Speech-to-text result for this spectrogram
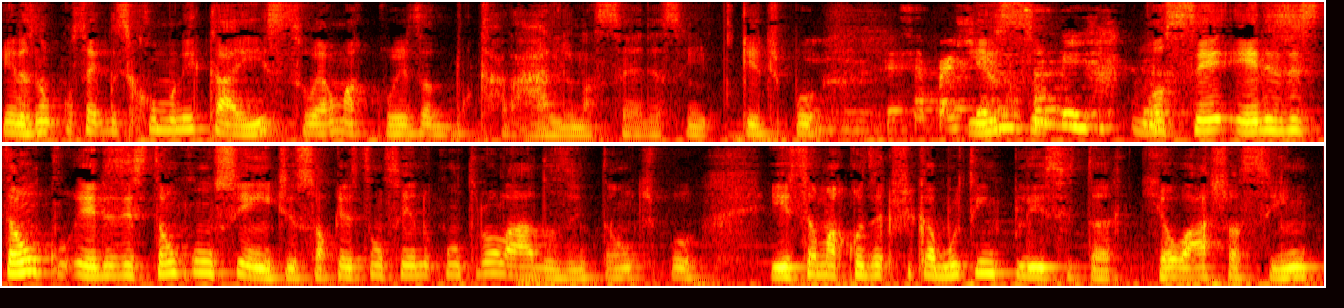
eles não conseguem se comunicar. Isso é uma coisa do caralho na série, assim. Porque, tipo, Essa parte eu não isso sabia. você eles estão eles estão conscientes só que eles estão sendo controlados então tipo isso é uma coisa que fica muito implícita que eu acho assim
